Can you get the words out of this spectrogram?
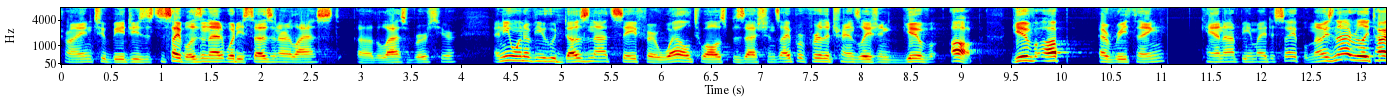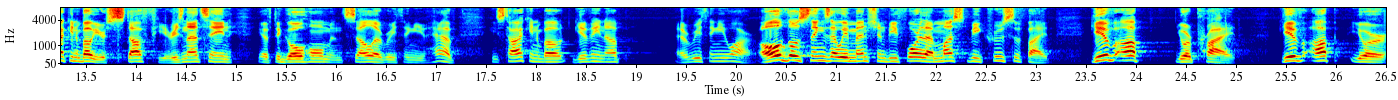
trying to be Jesus' disciple. Isn't that what he says in our last, uh, the last verse here? Any one of you who does not say farewell to all his possessions, I prefer the translation give up. Give up everything, cannot be my disciple. Now, he's not really talking about your stuff here. He's not saying you have to go home and sell everything you have. He's talking about giving up everything you are. All of those things that we mentioned before that must be crucified. Give up your pride. Give up your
